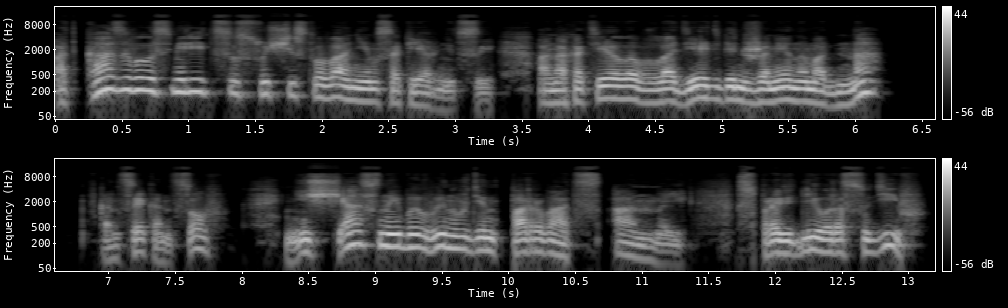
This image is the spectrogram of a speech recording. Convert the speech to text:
отказывалась смириться с существованием соперницы. Она хотела владеть Бенджаменом одна. В конце концов, несчастный был вынужден порвать с Анной, справедливо рассудив,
